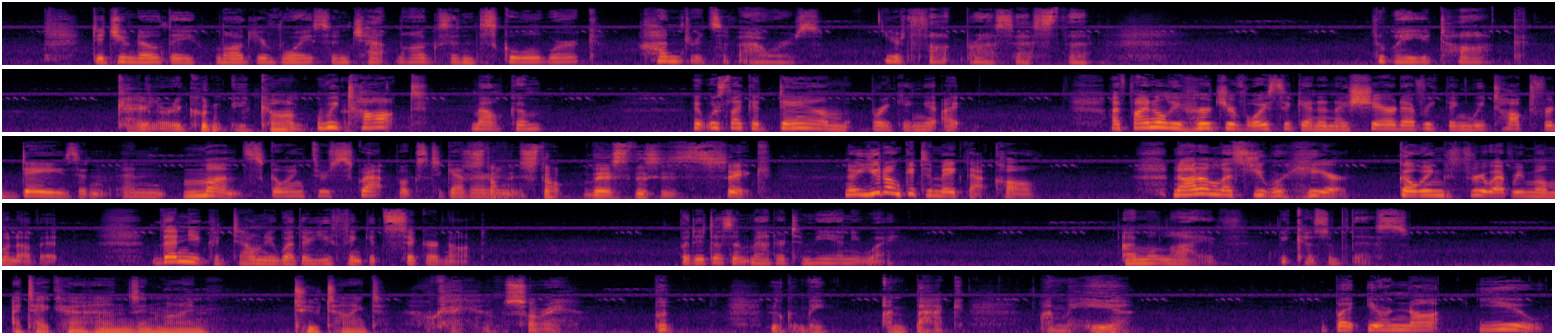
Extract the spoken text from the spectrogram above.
Did you know they log your voice and chat logs and schoolwork? Hundreds of hours. Your thought process, the the way you talk. Kayla, he couldn't, he can't. We talked, Malcolm. It was like a dam breaking. I, I finally heard your voice again, and I shared everything. We talked for days and, and months, going through scrapbooks together. Stop and... it, stop this. This is sick. No, you don't get to make that call. Not unless you were here, going through every moment of it. Then you could tell me whether you think it's sick or not. But it doesn't matter to me anyway. I'm alive because of this. I take her hands in mine, too tight. Okay, I'm sorry. But look at me. I'm back. I'm here. But you're not you.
